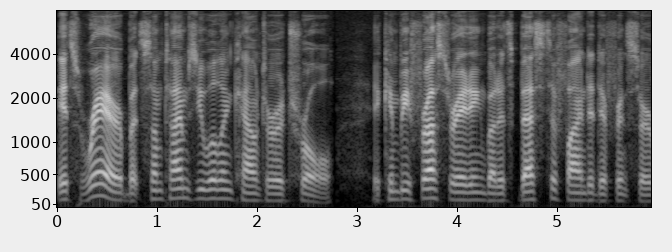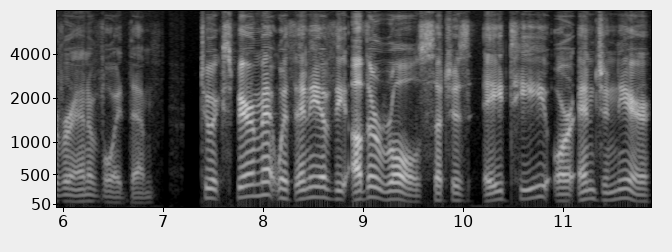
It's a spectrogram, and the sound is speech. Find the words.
It's rare, but sometimes you will encounter a troll. It can be frustrating, but it's best to find a different server and avoid them. To experiment with any of the other roles such as AT or Engineer,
